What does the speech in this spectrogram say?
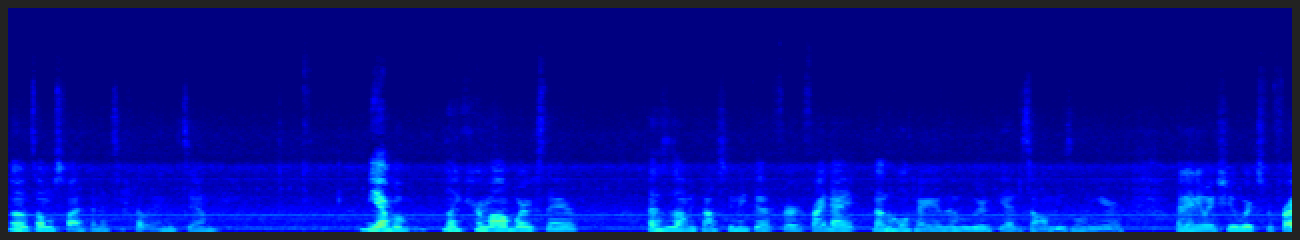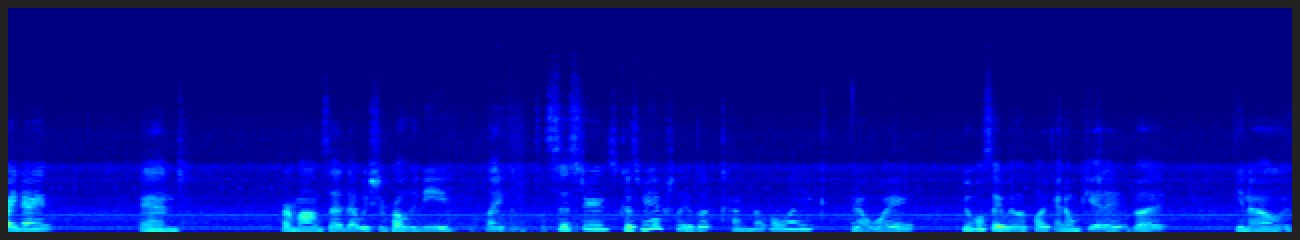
Oh, it's almost five minutes. It's probably ended soon. Yeah, but, like, her mom works there, as a zombie costume makeup for Fright Night. Not the whole entire year, be weird if you had zombies all year. But anyway, she works for Fright Night, and her mom said that we should probably be like sisters because we actually look kind of alike in a way. People say we look like I don't get it, but you know, if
